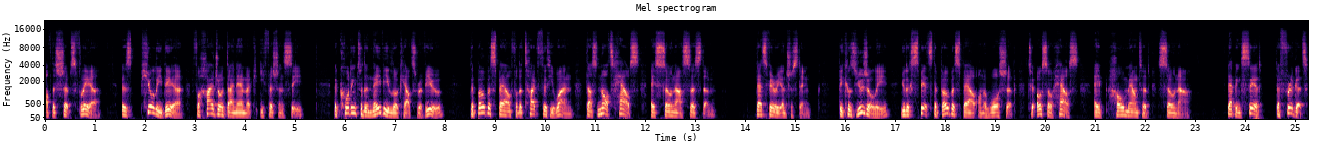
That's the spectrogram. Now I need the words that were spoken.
of the ship's flare, is purely there for hydrodynamic efficiency. According to the Navy Lookout's review, the bulbous bow for the Type 31 does not house a sonar system. That's very interesting, because usually you'd expect the bulbous bow on a warship to also house a hull-mounted sonar. That being said, the frigate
